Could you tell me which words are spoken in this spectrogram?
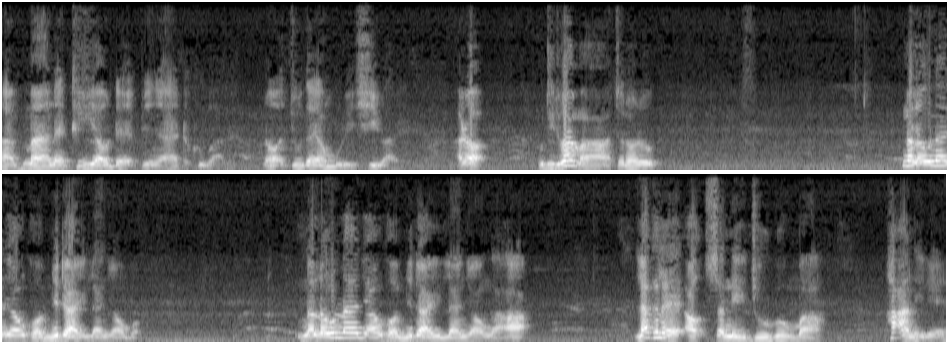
အမှန်နဲ့ထိရောက်တဲ့ပညာတစ်ခုပါပဲเนาะအကျိုးသက်ရောက်မှုတွေရှိပါတယ်အဲ့တော့ ဟို ဒီတစ်ပတ်မှာကျွန်တော်တို့နှလုံးလမ်းကြောင်းခေါ်မေတ္တာရေးလမ်းကြောင်းပေါ့နှလုံးလမ်းကြောင်းခေါ်မေတ္တာရေးလမ်းကြောင်းကလက်ကလေးအောက်စနေဂျူကုံမှာဟနေတယ်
